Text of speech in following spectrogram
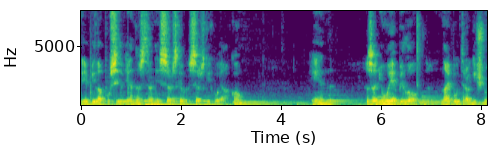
je bila posiljena strani srpske, srpskih vojakov. In za njo je bilo najbolj tragično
